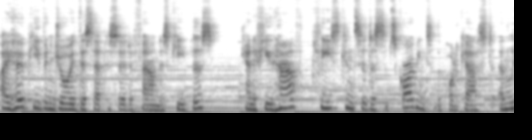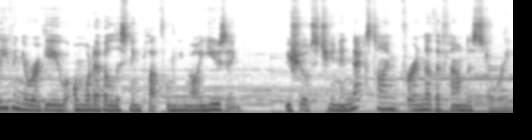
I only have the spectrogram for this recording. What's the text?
I hope you've enjoyed this episode of Founders Keepers. And if you have, please consider subscribing to the podcast and leaving a review on whatever listening platform you are using. Be sure to tune in next time for another Founders story.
